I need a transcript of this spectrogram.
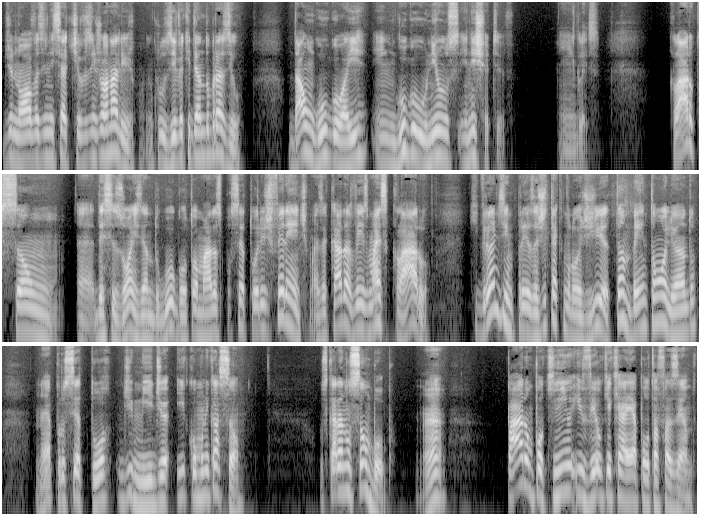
de novas iniciativas em jornalismo, inclusive aqui dentro do Brasil. Dá um Google aí em Google News Initiative, em inglês. Claro que são é, decisões dentro do Google tomadas por setores diferentes, mas é cada vez mais claro que grandes empresas de tecnologia também estão olhando né, para o setor de mídia e comunicação. Os caras não são bobo. Né? Para um pouquinho e vê o que, que a Apple está fazendo.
